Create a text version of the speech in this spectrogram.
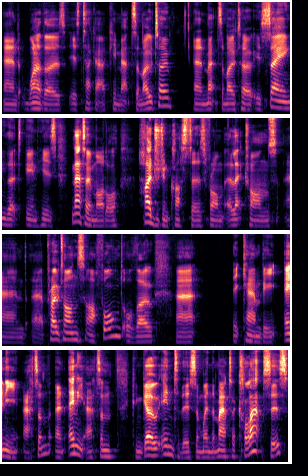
And one of those is Takaaki Matsumoto. And Matsumoto is saying that in his Nattoh model, hydrogen clusters from electrons and uh, protons are formed, although uh, it can be any atom, and any atom can go into this, and when the matter collapses,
